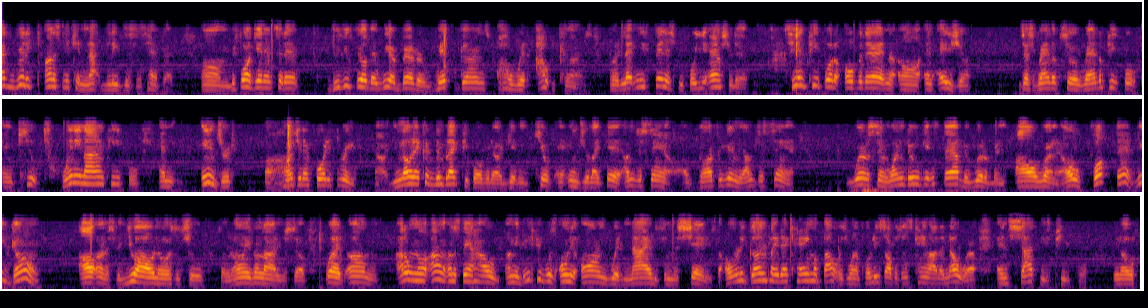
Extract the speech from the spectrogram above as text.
I really honestly cannot believe this is happening. Um, before I get into that, do you feel that we are better with guns or without guns? But let me finish before you answer that. Ten people over there in uh, in Asia just ran up to random people and killed 29 people and injured 143. Now, you know there could have been black people over there getting killed and injured like that. I'm just saying, oh, God forgive me, I'm just saying. We'd have seen one dude getting stabbed and we'd have been all running. Oh, fuck that, we gone. All honestly, you all know it's the truth, so don't even lie to yourself. But, um, I don't know. I don't understand how. I mean, these people was only armed with knives and machetes. The only gunplay that came about is when police officers came out of nowhere and shot these people. You know,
